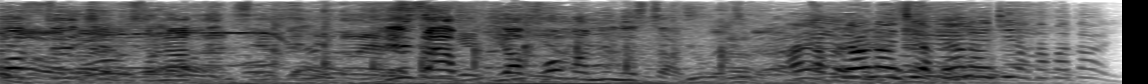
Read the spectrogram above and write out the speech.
contention for nothing. These are your former ministers. Peana njia, peana njia tafadhali.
